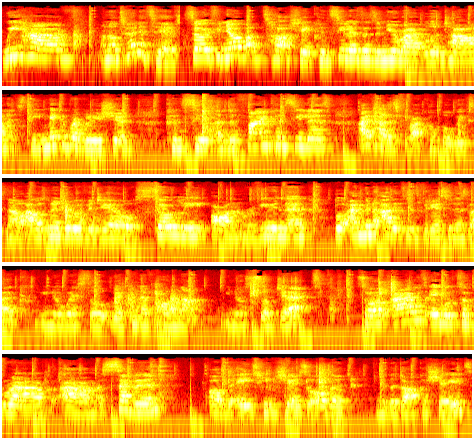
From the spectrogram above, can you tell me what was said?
we have an alternative. So if you know about the Tarte Shape Concealers, there's a new arrival in town. It's the Makeup Revolution Conceal and Define Concealers. I've had this for about a couple of weeks now. I was gonna do a video solely on reviewing them, but I'm gonna add it to this video as soon as like, you know, we're still, we're kind of on that, you know, subject. So I was able to grab um, seven of the 18 shades, so all the, you know, the darker shades.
